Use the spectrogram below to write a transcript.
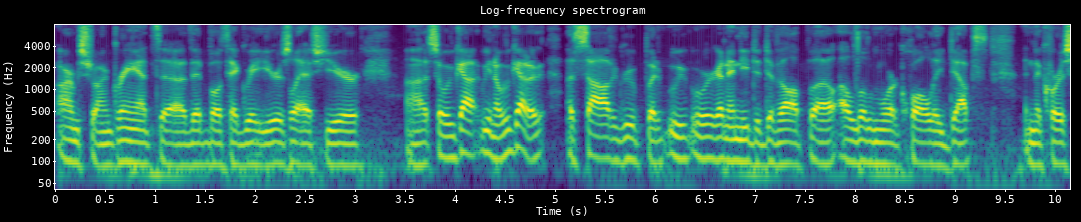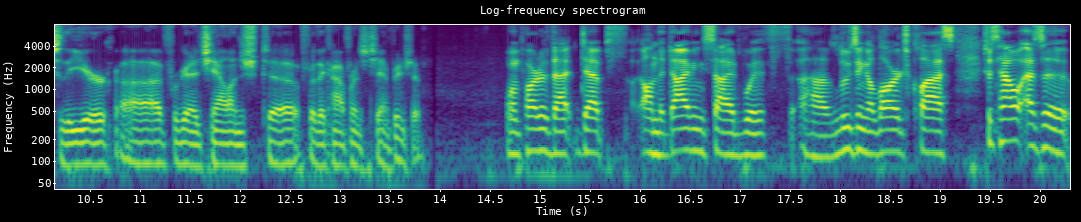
Armstrong, Grant that both had great years last year. Uh, so we've got, you know, we've got a, a solid group, but we, are going to need to develop a, a, little more quality depth in the course of the year uh, if we're going to challenge for the conference championship. One part of that depth on the diving side with uh, losing a large class, just how, as a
